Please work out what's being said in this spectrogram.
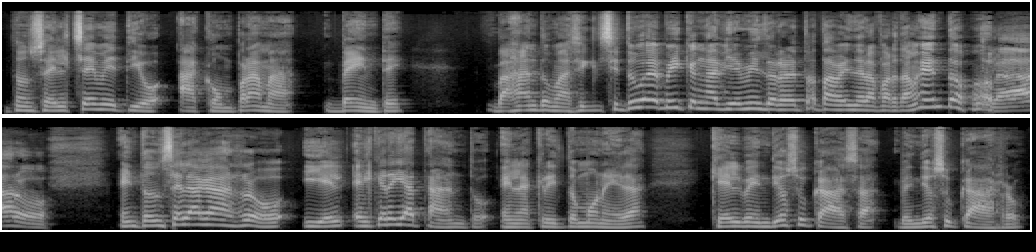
Entonces, él se metió a comprar más 20, bajando más. Si, si tú ves Bitcoin a 10 mil dólares, tú estás vendiendo el apartamento. Claro. Entonces él agarró y él, creía tanto en la criptomoneda que él vendió su casa, vendió su carro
